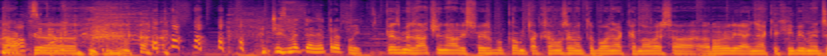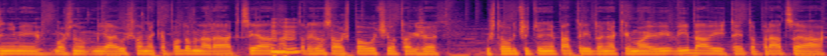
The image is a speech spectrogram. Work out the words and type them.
No, tak si tam? eh, Či sme ťa neprepli. keď sme začínali s Facebookom, tak samozrejme to bolo nejaké nové, sa rojili aj nejaké chyby medzi nimi, možno mi aj ušla nejaká podobná reakcia, mm-hmm. na ktorej som sa už poučil, takže už to určite nepatrí do nejakej mojej vý- výbavy tejto práce a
